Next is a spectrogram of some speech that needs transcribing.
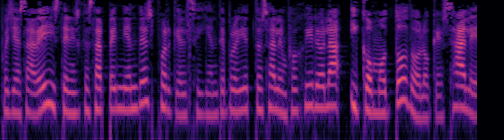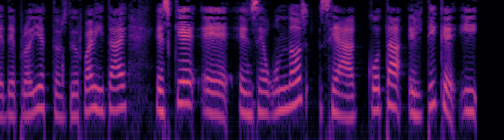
pues ya sabéis, tenéis que estar pendientes porque el siguiente proyecto sale en Fujirola y como todo lo que sale de proyectos de Urbanita es que eh, en segundos se acota el ticket. Y,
